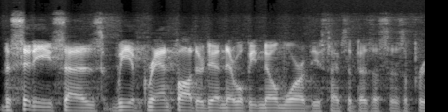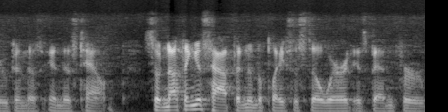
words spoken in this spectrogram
the city says we have grandfathered in. There will be no more of these types of businesses approved in this in this town. So nothing has happened, and the place is still where it has been for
